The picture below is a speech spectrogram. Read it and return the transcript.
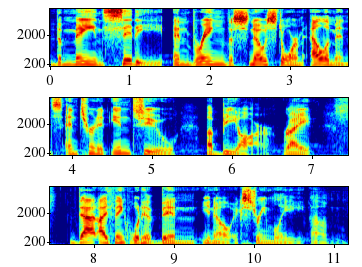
the main city and bring the snowstorm elements and turn it into a BR, right? that I think would have been, you know, extremely um,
